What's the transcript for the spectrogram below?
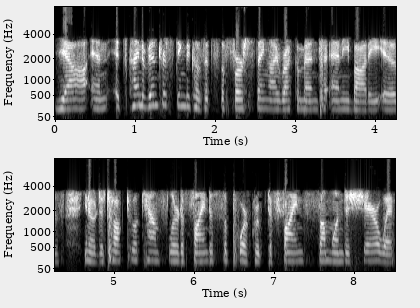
Yeah, and it's kind of interesting because it's the first thing I recommend to anybody is, you know, to talk to a counselor, to find a support group, to find someone to share with.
